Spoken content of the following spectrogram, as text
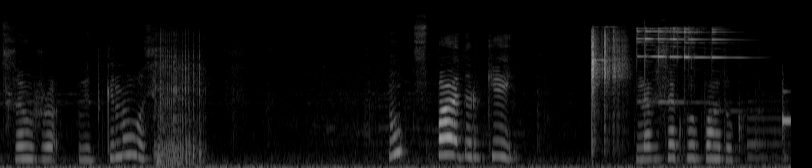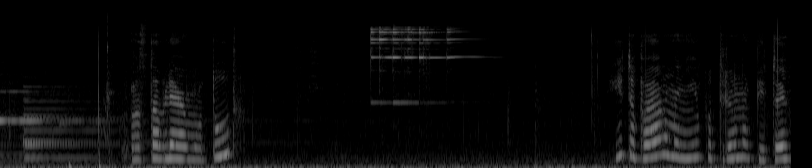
Це вже відкинулося. Ну, спайдер кей. На всяк випадок. Оставляємо тут. І тепер мені потрібно піти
